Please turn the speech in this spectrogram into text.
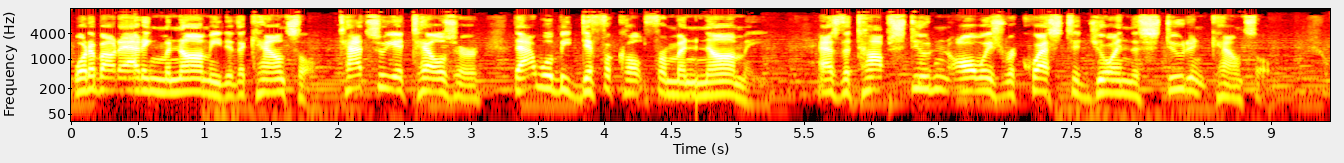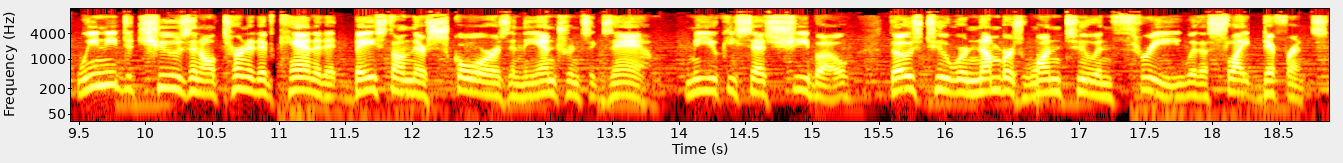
What about adding Minami to the council? Tatsuya tells her that will be difficult for Minami, as the top student always requests to join the student council. We need to choose an alternative candidate based on their scores in the entrance exam. Miyuki says Shibo. Those two were numbers 1, 2, and 3 with a slight difference.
